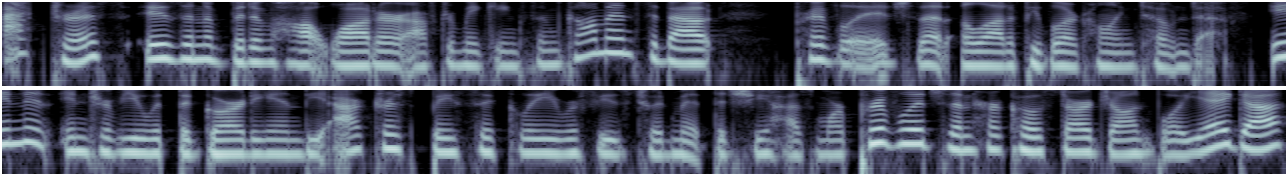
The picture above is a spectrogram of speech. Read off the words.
actress is in a bit of hot water after making some comments about privilege that a lot of people are calling tone deaf. In an interview with The Guardian, the actress basically refused to admit that she has more privilege than her co star John Boyega,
